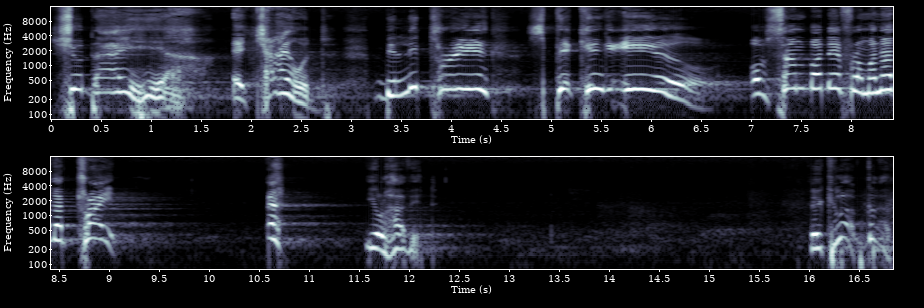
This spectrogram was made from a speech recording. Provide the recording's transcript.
Should I hear a child belittling, speaking ill of somebody from another tribe, eh, you'll have it. Hey, clap, clap.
